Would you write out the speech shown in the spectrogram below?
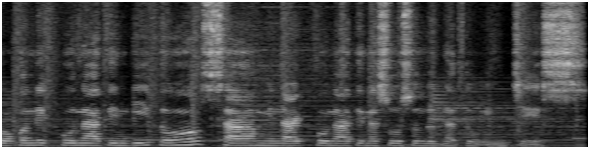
Kukonect po natin dito sa minark po natin na susunod na 2 inches.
